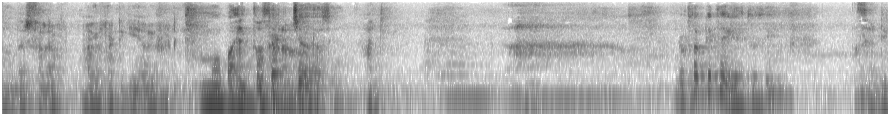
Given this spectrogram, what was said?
ਤਾਂ ਅੰਦਰ ਸਾਰਾ ਆ ਵੀ ਫਟ ਗਈ ਆ ਵੀ ਫਟ ਗਈ। ਮੋਬਾਈਲ ਪੋਕਟ ਸਾਰਾ- ਚ ਹੋਇਆ ਸੀ। ਹਾਂਜੀ। ਡਾਕਟਰ ਸਾਹਿਬ ਕਿੱਥੇ ਗਏ ਸੀ ਤੁਸੀਂ? ਸਾਡੀ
